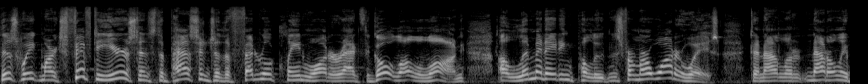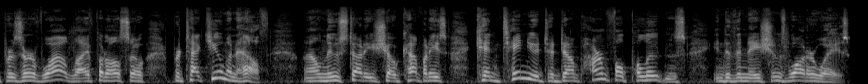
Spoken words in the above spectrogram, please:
This week marks 50 years since the passage of the Federal Clean Water Act. The goal all along, eliminating pollutants from our waterways to not, not only preserve wildlife, but also protect human health. Well, new studies show companies continue to dump harmful pollutants into the nation's waterways.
